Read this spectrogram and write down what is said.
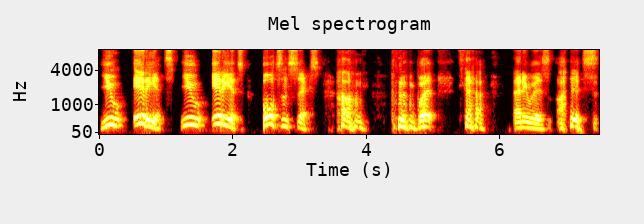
You idiots. You idiots. Bolts and six. Um, but yeah. Anyways, it's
